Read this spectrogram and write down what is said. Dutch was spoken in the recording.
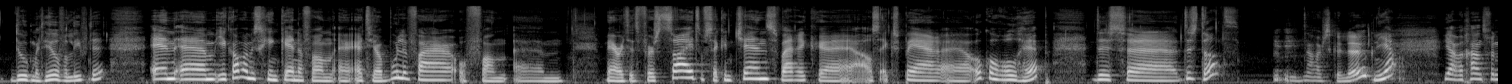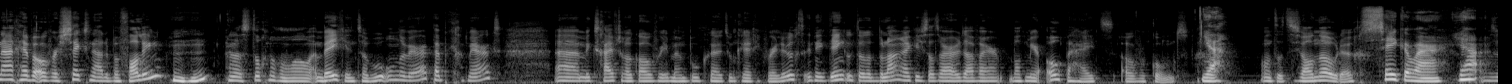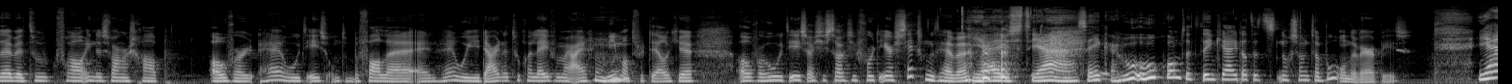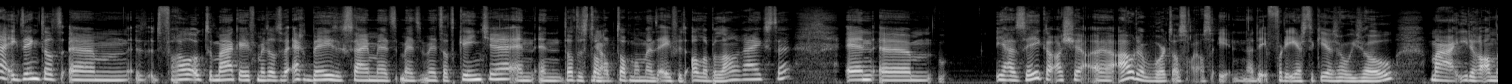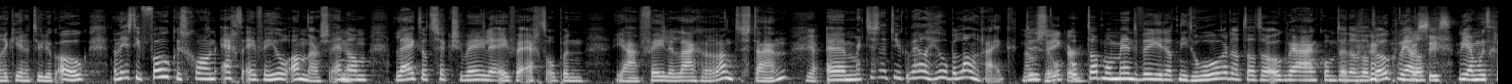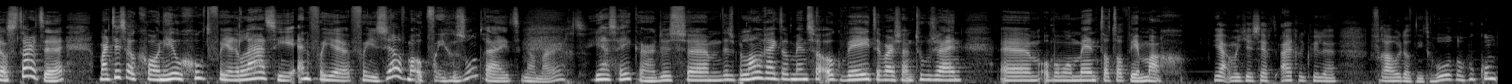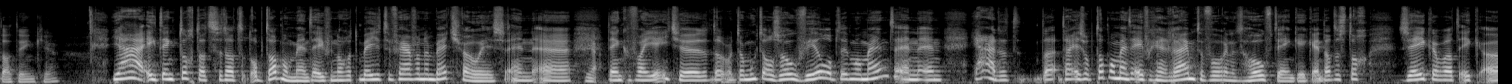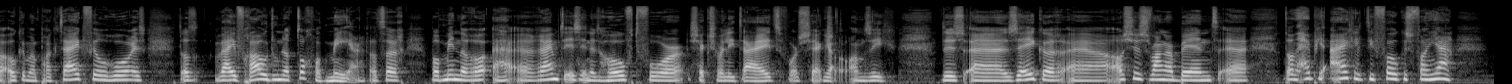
Doe ik met heel veel liefde. En um, je kan me misschien kennen van uh, RTL Boulevard of van um, Married at First Sight of Second Chance, waar ik uh, als expert ook een rol heb. Dus, dus dat. Nou, hartstikke leuk. Ja. Ja, we gaan het vandaag hebben over seks na de bevalling. Mm -hmm. En dat is toch nog wel een beetje een taboe onderwerp, heb ik gemerkt. Um, ik schrijf er ook over in mijn boek, uh, Toen kreeg ik weer lucht. En ik denk ook dat het belangrijk is dat er daar weer wat meer openheid over komt. Ja. Want dat is wel nodig. Zeker waar, ja. Want we hebben natuurlijk vooral in de zwangerschap over hè, hoe het is om te bevallen en hè, hoe je daar naartoe kan leven. Maar eigenlijk Mhm. niemand vertelt je over hoe het is als je straks weer voor het eerst seks moet hebben. Juist, ja, zeker. Hoe, hoe komt het, denk jij, dat het nog zo'n taboe onderwerp is? Ja, ik denk dat um, het vooral ook te maken heeft met dat we echt bezig zijn met, met, met dat kindje. En, en dat is dan Ja. op dat moment even het allerbelangrijkste. En um, ja, zeker als je uh, ouder wordt, als, als, nou de, voor de eerste keer sowieso, maar iedere andere keer natuurlijk ook, dan is die focus gewoon echt even heel anders. En Ja. dan lijkt dat seksuele even echt op een ja, vele lagere rang te staan. Ja. Uh, maar het is natuurlijk wel heel belangrijk. Nou, dus zeker. Op, op dat moment wil je dat niet horen, dat dat er ook weer aankomt en dat dat ook weer, Precies. weer moet gaan starten. Maar het is ook gewoon heel goed voor je relatie en voor, je, voor jezelf, maar ook voor je gezondheid. Nou, maar echt. Jazeker. Dus um, het is belangrijk dat mensen ook weten waar ze aan toe zijn um, op het moment dat dat weer mag. Ja, want je zegt eigenlijk willen vrouwen dat niet horen. Hoe komt dat, denk je? Ja, ik denk toch dat ze dat op dat moment even nog een beetje te ver van een bedshow is. En uh, Ja. denken van jeetje, er, moet al zoveel op dit moment. En, en ja, dat, dat, daar is op dat moment even geen ruimte voor in het hoofd, denk ik. En dat is toch zeker wat ik uh, ook in mijn praktijk veel hoor, is dat wij vrouwen doen dat toch wat meer. Dat er wat minder uh, ruimte is in het hoofd voor seksualiteit, voor seks Ja. aan zich. Dus uh, zeker als je zwanger bent, dan heb je eigenlijk die focus van ja.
